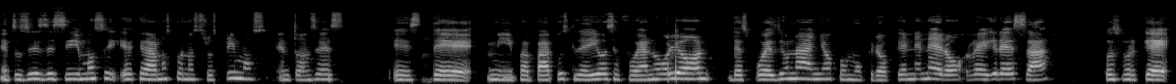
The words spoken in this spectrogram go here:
Entonces decidimos eh, quedarnos con nuestros primos. Entonces, este, mi papá pues le digo, se fue a Nuevo León, después de un año, como creo que en enero, regresa, pues porque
